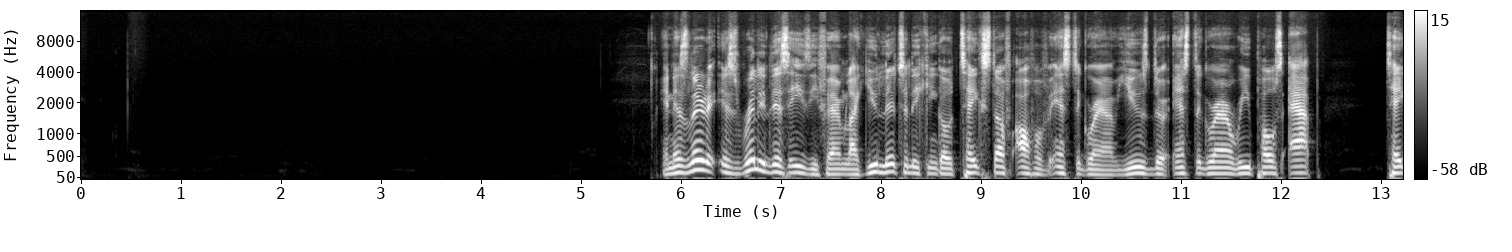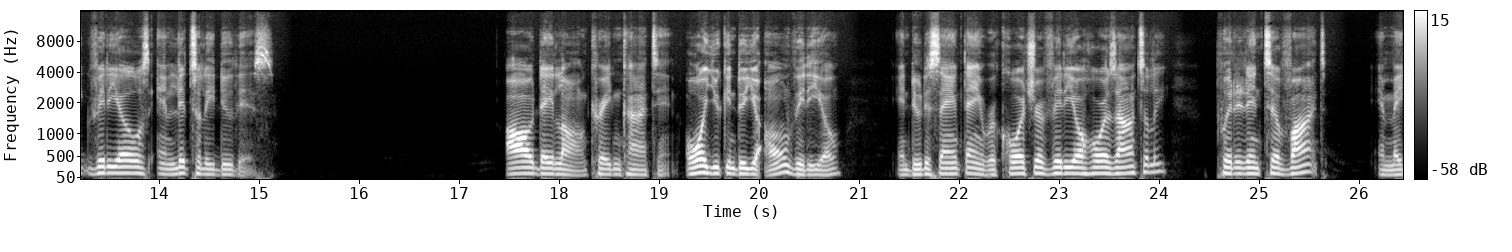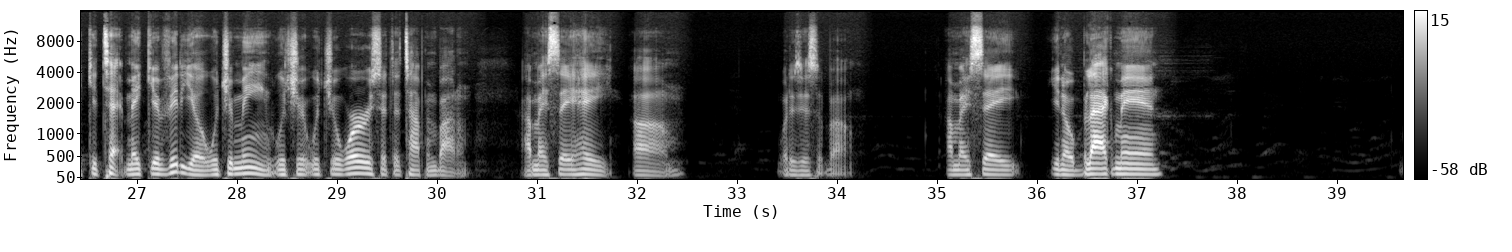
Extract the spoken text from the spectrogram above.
And it's literally it's really this easy, fam. Like you literally can go take stuff off of Instagram, use the Instagram repost app, take videos, and literally do this all day long creating content. Or you can do your own video and do the same thing. Record your video horizontally, put it into Avant, and make your te- make your video with your meme, with your with your words at the top and bottom. I may say, hey, um, what is this about? I may say, you know, black man,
